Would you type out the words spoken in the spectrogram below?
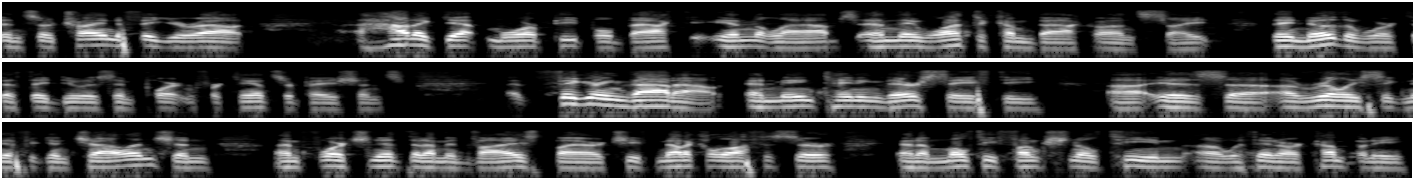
And so, trying to figure out how to get more people back in the labs and they want to come back on site they know the work that they do is important for cancer patients. Figuring that out and maintaining their safety uh, is a, a, really significant challenge. And I'm fortunate that I'm advised by our chief medical officer and a multifunctional team uh, within our company.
